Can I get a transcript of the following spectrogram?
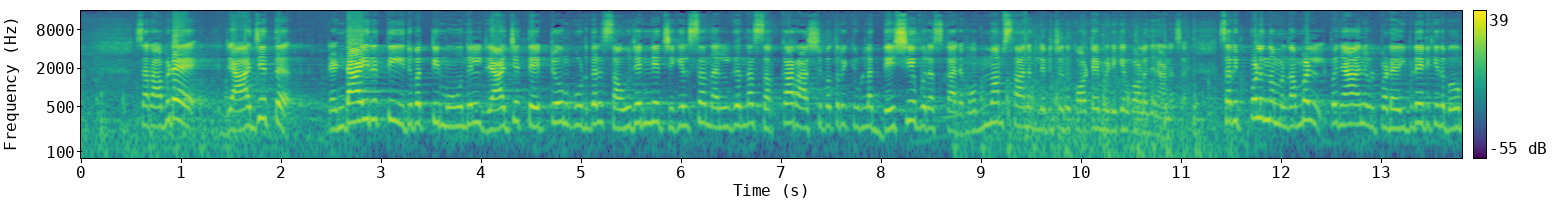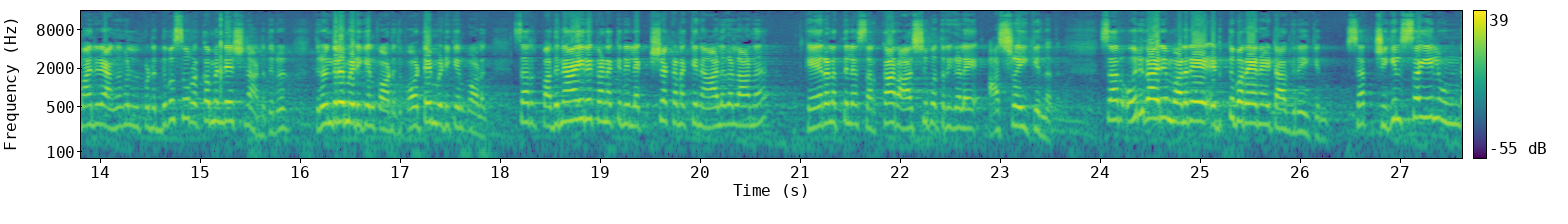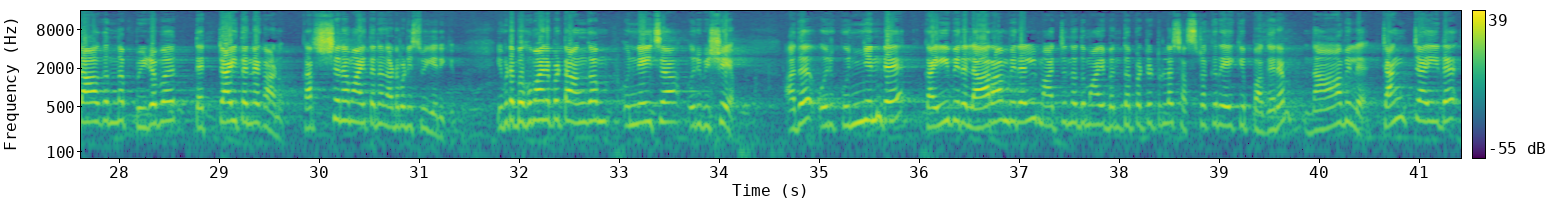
സാർ അവിടെ രാജ്യത്ത് രണ്ടായിരത്തി ഇരുപത്തി മൂന്നിൽ രാജ്യത്ത് ഏറ്റവും കൂടുതൽ സൗജന്യ ചികിത്സ നൽകുന്ന സർക്കാർ ആശുപത്രിക്കുള്ള ദേശീയ പുരസ്കാരം ഒന്നാം സ്ഥാനം ലഭിച്ചത് കോട്ടയം മെഡിക്കൽ കോളേജിനാണ് സർ. സർ ഇപ്പോഴും നമ്മൾ നമ്മൾ ഇപ്പോൾ ഞാൻ ഉൾപ്പെടെ ഇവിടെ ഇരിക്കുന്ന ബഹുമാനര അംഗങ്ങൾ ഉൾപ്പെടെ ദിവസവും റെക്കമെൻഡേഷനാണ് തിരു Thiruvananthapuram medical college Kottayam medical college. Sir പതിനായിരക്കണക്കിന് ലക്ഷക്കണക്കിന് ആളുകളാണ് കേരളത്തിലെ സർക്കാർ ആശുപത്രികളെ ആശ്രയിക്കുന്നത്. സർ ഒരു കാര്യം വളരെ എടുത്തു പറയാനായിട്ട് ആഗ്രഹിക്കുന്നു. സർ ചികിത്സയിൽ ഉണ്ടാകുന്ന പിഴവ് തെറ്റായി തന്നെ കാണും. കർശനമായി തന്നെ നടപടി സ്വീകരിക്കും. ഇവിടെ ബഹുമാനപ്പെട്ട അംഗം ഉന്നയിച്ച ഒരു വിഷയം. അത് ഒരു കുഞ്ഞിന്റെ കൈവിരൽ ആറാം വിരൽ മാറ്റുന്നതുമായി ബന്ധപ്പെട്ടിട്ടുള്ള ശസ്ത്രക്രിയയ്ക്ക് പകരം നാവിൽ ടങ് ടൈഡ്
